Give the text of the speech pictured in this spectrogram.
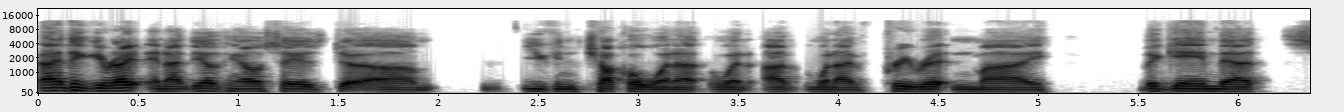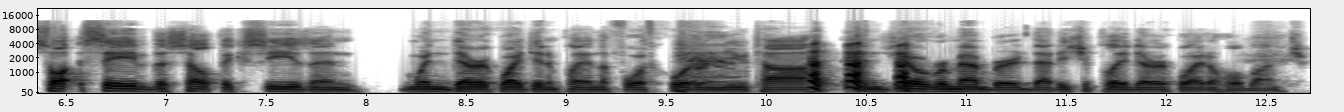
I think you're right. And the other thing I would say is, um, you can chuckle when I when I when I've pre-written my the game that saw, saved the Celtics season when Derek White didn't play in the fourth quarter in Utah, and Joe remembered that he should play Derek White a whole bunch.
